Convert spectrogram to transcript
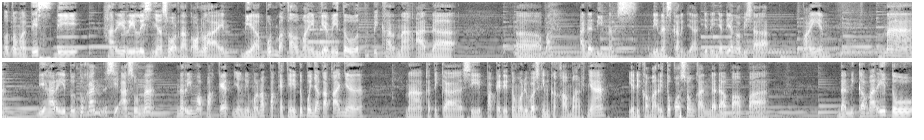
otomatis di hari rilisnya Sword Art Online dia pun bakal main game itu tapi karena ada uh, apa ada dinas dinas kerja jadinya dia nggak bisa main. Nah di hari itu tuh kan si Asuna nerima paket yang di mana paketnya itu punya kakaknya. Nah ketika si paket itu mau dibasukin ke kamarnya ya di kamar itu kosong kan nggak ada apa-apa dan di kamar itu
